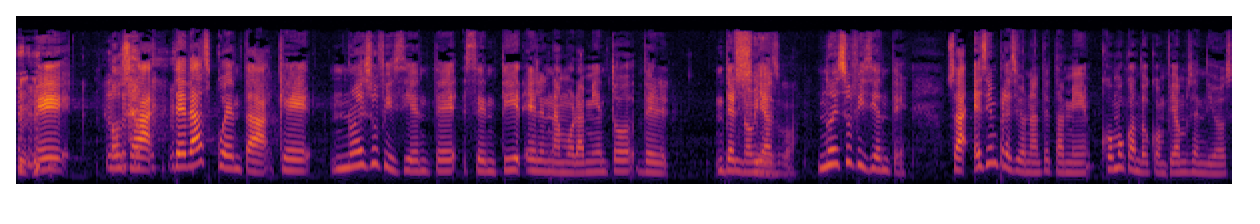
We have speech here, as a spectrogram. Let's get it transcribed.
Eh, o sea, te das cuenta que no es suficiente sentir el enamoramiento del, del Sí. noviazgo. No es suficiente. O sea, es impresionante también cómo cuando confiamos en Dios.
